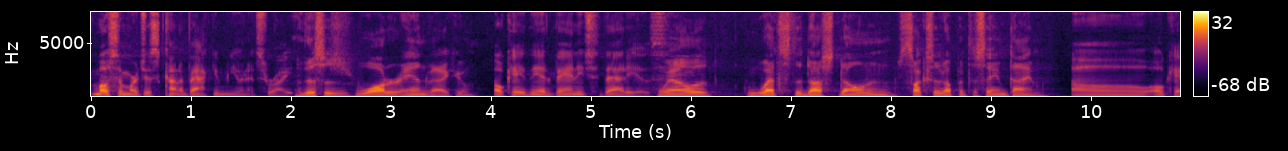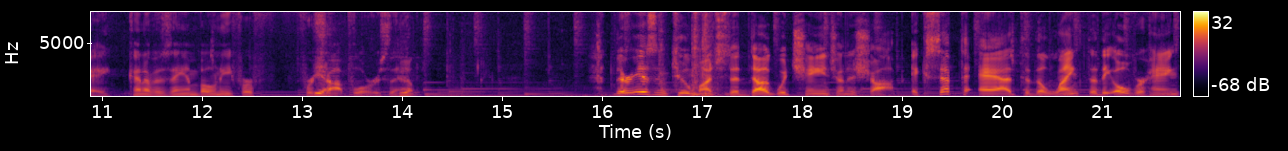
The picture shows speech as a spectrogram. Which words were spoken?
most of them are just kind of vacuum units, right? This is water and vacuum. Okay, the advantage to that is? Well, it wets the dust down and sucks it up at the same time. Oh, okay. Kind of a Zamboni for, for Yeah. shop floors then. Yep. There isn't too much that Doug would change on his shop, except to add to the length of the overhang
